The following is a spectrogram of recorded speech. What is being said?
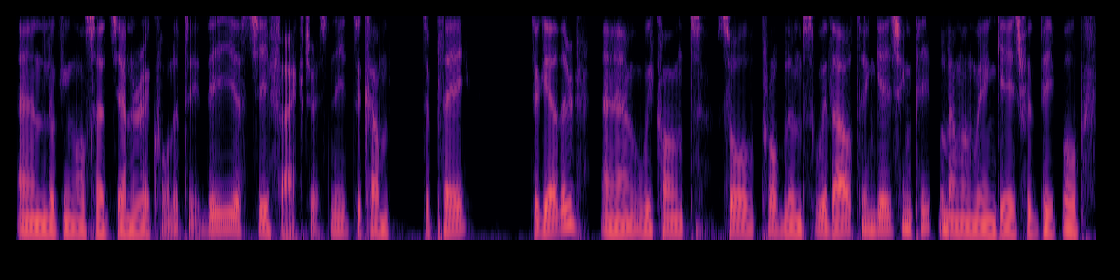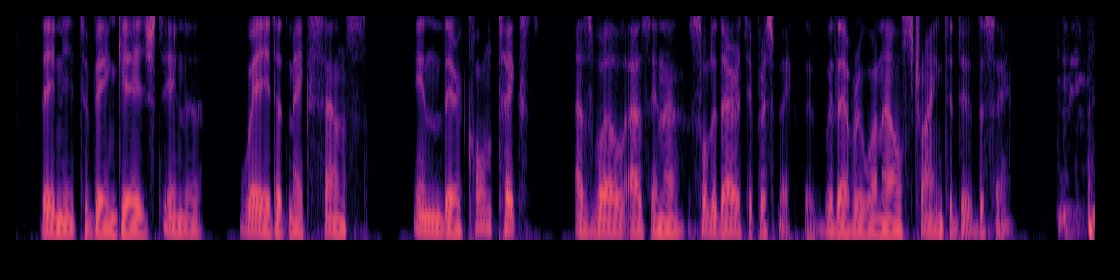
and looking also at gender equality. The ESG factors need to come to play together. Uh, we can't solve problems without engaging people, and when we engage with people, they need to be engaged in a way that makes sense in their context as well as in a solidarity perspective with everyone else trying to do the same.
